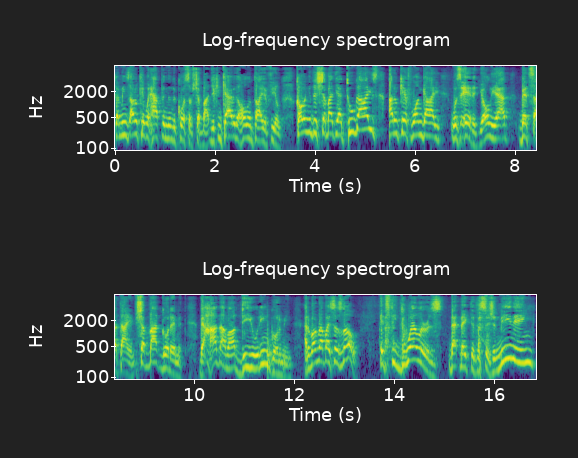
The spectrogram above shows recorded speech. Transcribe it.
That means I don't care what happened in the course of Shabbat. You can carry the whole entire field. Going into Shabbat, you had two guys. I don't care if one guy was added. You only had Bet Satayim. Shabbat goremet. V'had amar diyurim gormin. And one rabbi says no. It's the dwellers that make the decision. Meaning,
